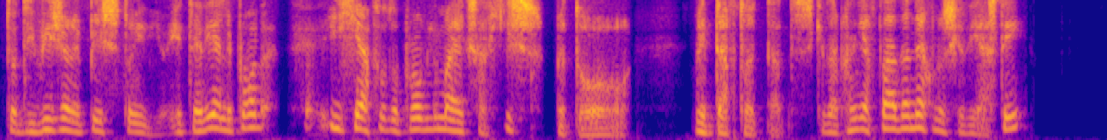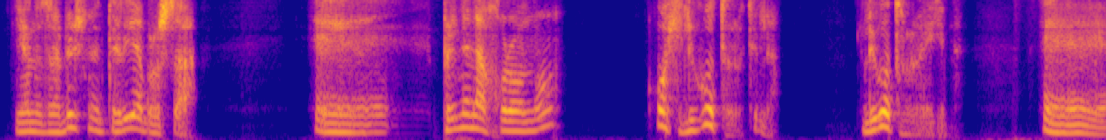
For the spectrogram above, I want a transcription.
Το Division επίσης το ίδιο. Η εταιρεία λοιπόν είχε αυτό το πρόβλημα εξ αρχής με, το, με την ταυτότητά της και τα παιχνίδια αυτά δεν έχουν σχεδιαστεί για να τραβήξουν την εταιρεία μπροστά. Ε, πριν ένα χρόνο, όχι λιγότερο, τι λέω, λιγότερο έγινε. Ε,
